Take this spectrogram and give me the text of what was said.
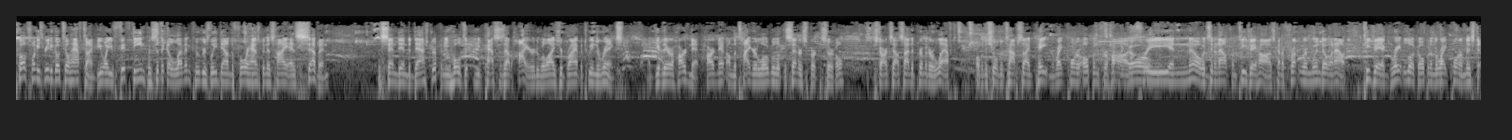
12:23 to go till halftime. BYU 15, Pacific 11. Cougars lead down to four. Has been as high as seven. The send in to Dastrup, and he holds it. He passes out higher to Elijah Bryant between the rings. A give there to Hardnett. Hardnett on the Tiger logo at the center circle. Starts outside the perimeter left. Over the shoulder top side Peyton. Right corner open for Haws. go. Three and no. It's in and out from TJ Haws. Kind of front rim window and out. TJ a great look open in the right corner. Missed it.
